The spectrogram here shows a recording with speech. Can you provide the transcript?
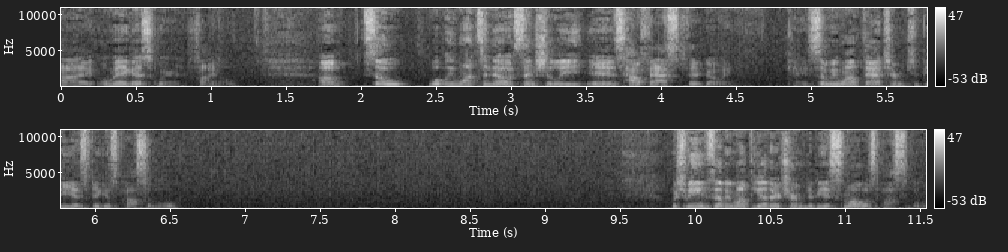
i omega squared final. Um, so what we want to know essentially is how fast they're going. Okay so we want that term to be as big as possible. Which means that we want the other term to be as small as possible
